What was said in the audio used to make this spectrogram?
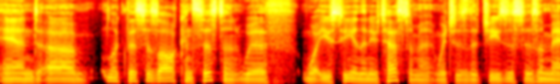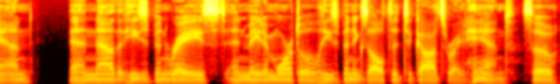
And um, look, this is all consistent with what you see in the New Testament, which is that Jesus is a man. And now that he's been raised and made immortal, he's been exalted to God's right hand. So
